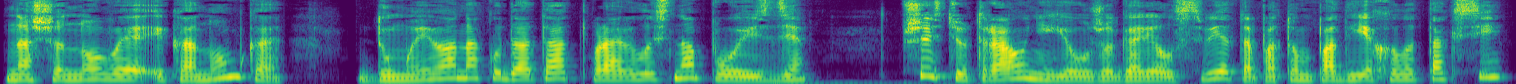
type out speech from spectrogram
наша новая экономка, думаю, она куда-то отправилась на поезде. В шесть утра у нее уже горел свет, а потом подъехало такси.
